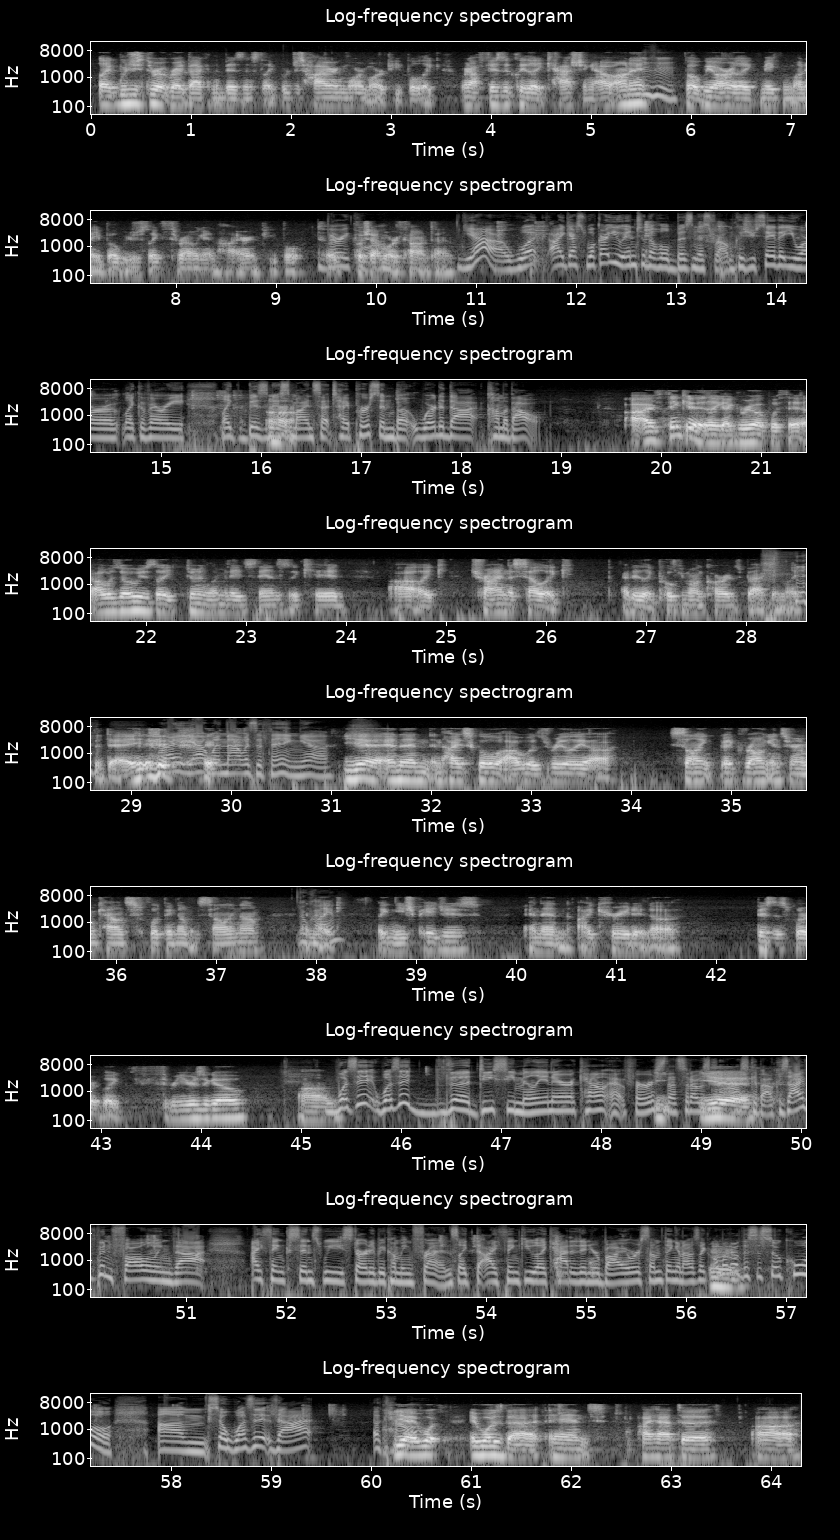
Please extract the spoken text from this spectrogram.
like we just throw it right back in the business. Like we're just hiring more and more people. Like we're not physically like cashing out on it, Mhm. but we are like making money. But we're just like throwing it and hiring people to like, push out more content. Yeah. What I guess what got you into the whole business realm? Because you say that you are like a very like business Uh-huh. mindset type person, but where did that come about? I think it like I grew up with it. I was always like doing lemonade stands as a kid, uh, like trying to sell like I did like Pokemon cards back in like the day. Right. Yeah. When that was a thing. Yeah. Yeah, and then in high school, I was really uh, selling, like growing Instagram accounts, flipping them and selling them, and like like niche pages. And then I created a business blurb like three years ago. Um, Was it was it the DC Millionaire account at first? That's what I was yeah. going to ask about because I've been following that. I think since we started becoming friends, like the, I think you like had it in your bio or something, and I was like, oh my Mhm. god, this is so cool. Um, so was it that account? yeah, it was it was that, and I had to uh,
